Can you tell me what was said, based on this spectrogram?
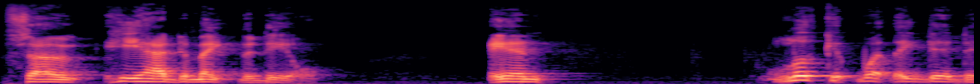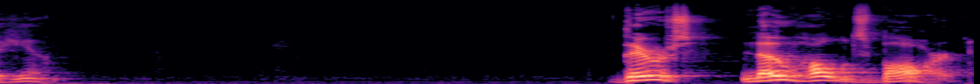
so he had to make the deal. And look at what they did to him. There's no holds barred.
